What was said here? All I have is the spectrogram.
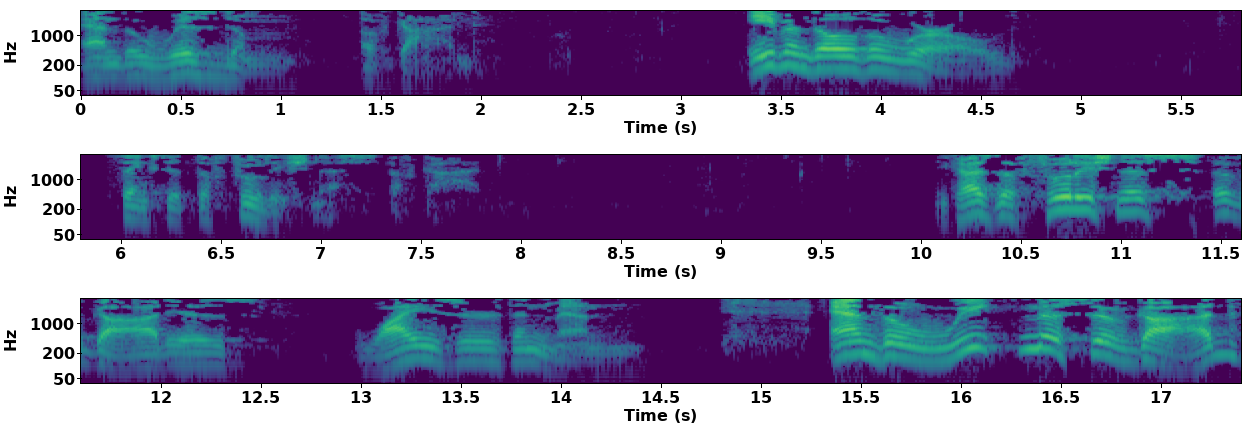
and the wisdom of God. Even though the world thinks it the foolishness of God. Because the foolishness of God is wiser than men, and the weakness of God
